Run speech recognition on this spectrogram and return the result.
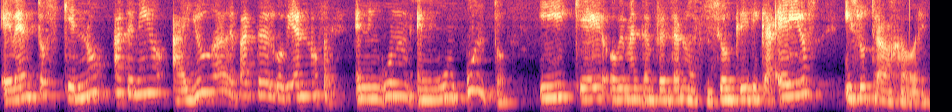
eventos, que no ha tenido ayuda de parte del gobierno en ningún, en ningún punto y que obviamente enfrentan una situación crítica ellos y sus trabajadores.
